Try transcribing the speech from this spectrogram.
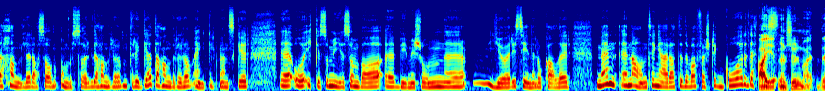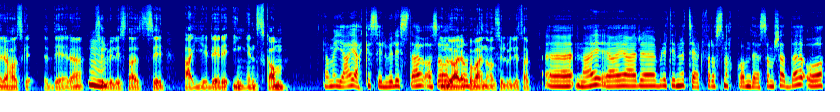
det handler altså om omsorg. Det handler om trygghet, det handler om enkeltmennesker. og ikke så mye som hva Bymisjonen gjør i sine lokaler. Men en annen ting er at det var først i går dette Ei, Unnskyld meg. Dere, har dere mm. Sylvi Listhaug, sier eier dere ingen skam? Ja, men jeg er ikke Sylvi Listhaug. Altså, men du er her på vegne av Sylvi Listhaug? Uh, nei, jeg er uh, blitt invitert for å snakke om det som skjedde. Og,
